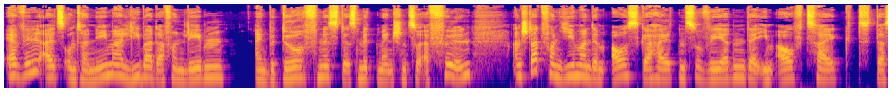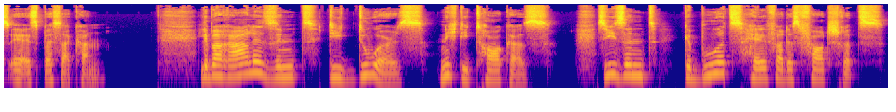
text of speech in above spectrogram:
Er will als Unternehmer lieber davon leben, ein Bedürfnis des Mitmenschen zu erfüllen, anstatt von jemandem ausgehalten zu werden, der ihm aufzeigt, dass er es besser kann. Liberale sind die Doers, nicht die Talkers. Sie sind Geburtshelfer des Fortschritts.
